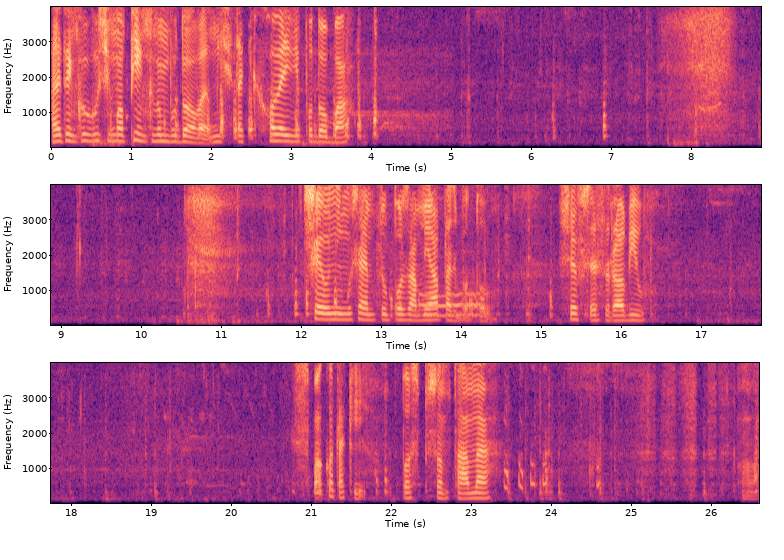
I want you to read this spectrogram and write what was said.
Ale ten kogucik ma piękną budowę. Mi się tak cholernie podoba. Dzisiaj nie musiałem tu pozamiatać, bo tu se zrobił. Spoko taki posprzątane. O.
